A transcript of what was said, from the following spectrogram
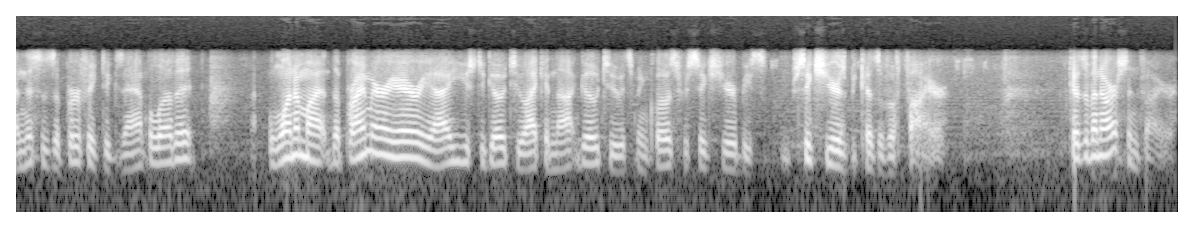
and this is a perfect example of it one of my the primary area I used to go to I cannot go to it's been closed for 6 year be, 6 years because of a fire because of an arson fire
